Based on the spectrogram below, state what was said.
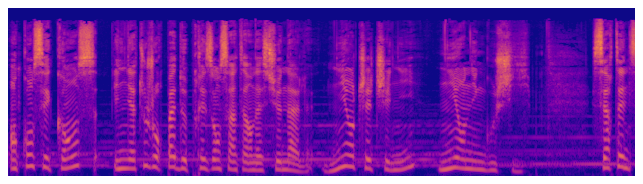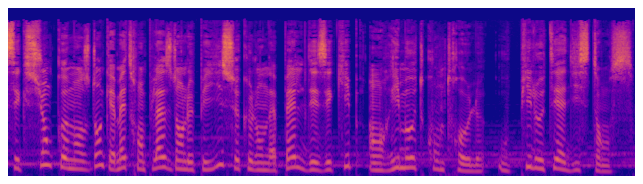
En conséquence, il n'y a toujours pas de présence internationale, ni en Tchétchénie, ni en Ingouchie. Certaines sections commencent donc à mettre en place dans le pays ce que l'on appelle des équipes en remote control, ou pilotées à distance.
